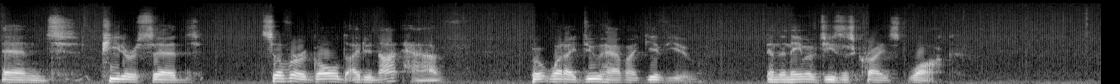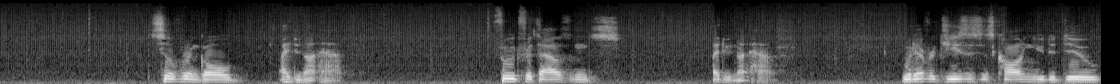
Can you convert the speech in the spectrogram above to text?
And Peter said, Silver or gold I do not have, but what I do have I give you. In the name of Jesus Christ, walk. Silver and gold I do not have. Food for thousands I do not have. Whatever Jesus is calling you to do,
